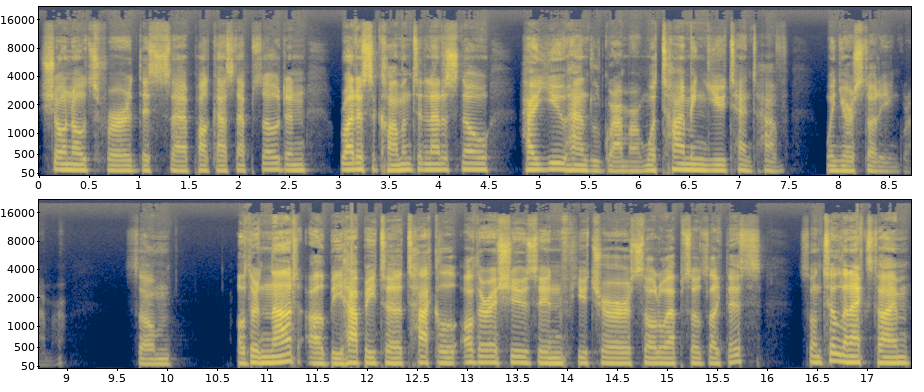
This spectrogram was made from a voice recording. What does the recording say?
show notes for this uh, podcast episode and write us a comment and let us know how you handle grammar and what timing you tend to have when you're studying grammar. So, um, other than that, I'll be happy to tackle other issues in future solo episodes like this. So, until the next time,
